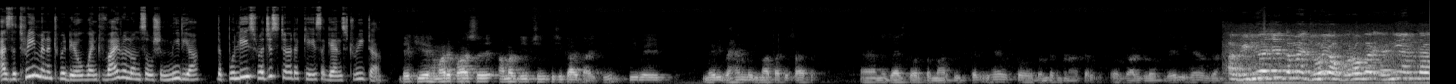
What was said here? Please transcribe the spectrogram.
As the three minute video went viral on social media, the police registered a case against Rita. देखिए हमारे पास अमरदीप सिंह की शिकायत आई थी कि वे मेरी बहन मेरी माता के साथ अ, नाजायज तौर पर मारपीट करी है उसको बंधक बनाकर और गाली गलौज ले रही है और આ વિડીયો જે તમે જોયો બરોબર એની અંદર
